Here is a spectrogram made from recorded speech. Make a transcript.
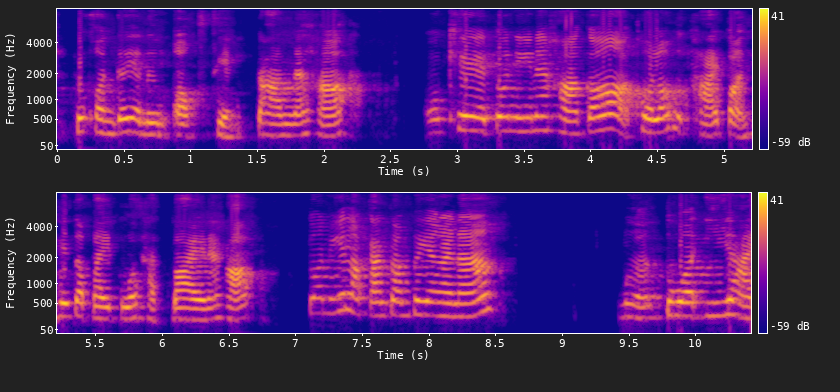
ๆ ทุกคนก็อย่าลืมออกเสียงตามนะคะ โอเค ตัวนี้นะคะก็ทวนรอบสุดท้ายก่อนที่จะไปตัวถัดไปนะคะ ตัวนี้หลักการจำคือยังไงนะ เหมือนตัว e ใหญ่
